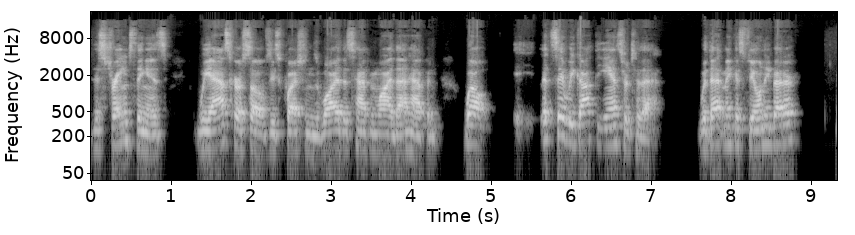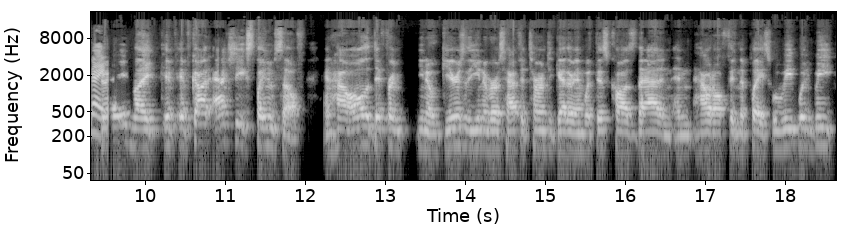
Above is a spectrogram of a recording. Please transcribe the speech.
the strange thing is we ask ourselves these questions, why this happened, Why that happened. Well, let's say we got the answer to that. Would that make us feel any better? Right. Like if, if God actually explained himself and how all the different, you know, gears of the universe have to turn together and what this caused that and, and how it all fit into place, would we would we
